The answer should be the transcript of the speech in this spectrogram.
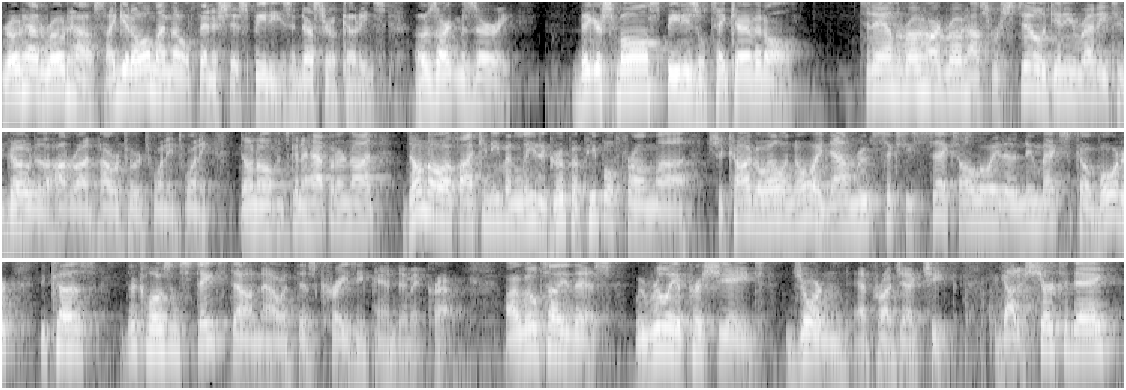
Roadhouse Roadhouse. I get all my metal finished at Speedy's Industrial Coatings, Ozark, Missouri. Big or small, Speedy's will take care of it all. Today on the Road Hard Roadhouse, we're still getting ready to go to the Hot Rod Power Tour 2020. Don't know if it's going to happen or not. Don't know if I can even lead a group of people from uh, Chicago, Illinois, down Route 66 all the way to the New Mexico border because they're closing states down now with this crazy pandemic crap. I will tell you this we really appreciate Jordan at Project Cheap. I got his shirt today.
